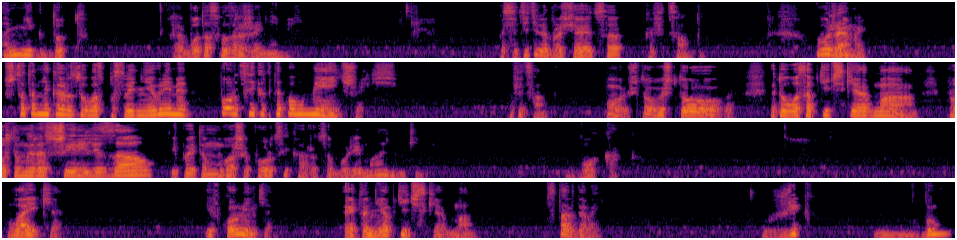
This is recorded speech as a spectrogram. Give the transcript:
Анекдот. Работа с возражениями. Посетитель обращается к официанту. Уважаемый, что-то мне кажется, у вас в последнее время порции как-то поуменьшились. Официант. Ой, что вы, что вы. Это у вас оптический обман. Просто мы расширили зал, и поэтому ваши порции кажутся более маленькими. Во как. Лайки и в комменте это не оптический обман. Ставь давай. Жик. Бум.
